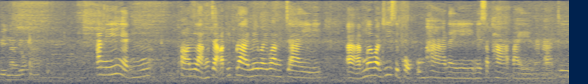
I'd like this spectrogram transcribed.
หมิ่นนายกนะ อันนี้เห็นตอนหลังจากอภิปรายไม่ไว้วางใจเมื่อวันที่ 16 กุมภาในในสภาไปนะคะที่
